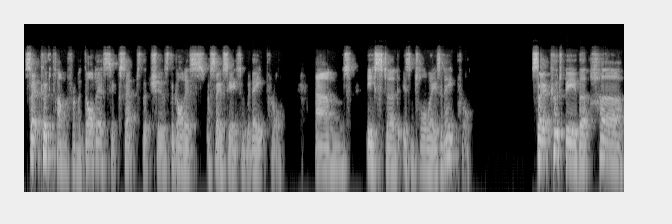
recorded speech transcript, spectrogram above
So it could come from a goddess, except that she's the goddess associated with April. And Easter isn't always in April. So it could be that her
